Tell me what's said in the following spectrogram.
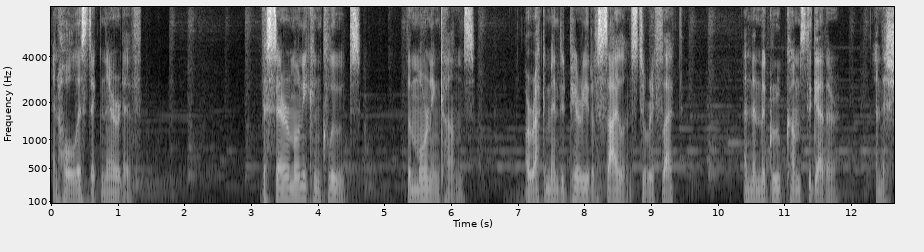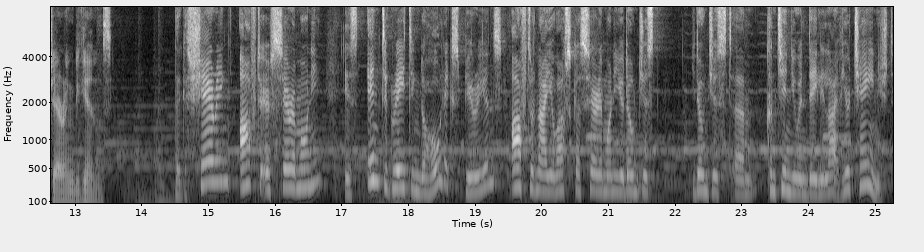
and holistic narrative. The ceremony concludes. The morning comes, a recommended period of silence to reflect, and then the group comes together and the sharing begins. The sharing after a ceremony is integrating the whole experience. After an ayahuasca ceremony, you don't just you don't just um, continue in daily life. You're changed.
